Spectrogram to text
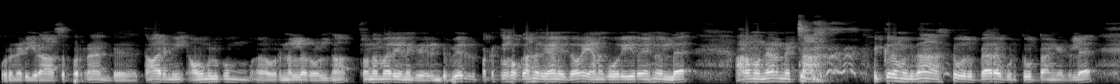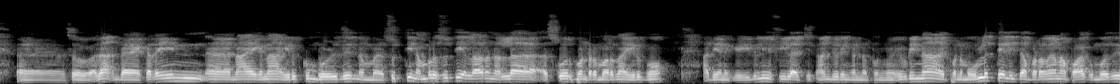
ஒரு நடிகராக ஆசைப்படுறேன். அண்ட் தாரிணி அவங்களுக்கும் ஒரு நல்ல ரோல் தான். சொன்ன மாதிரி எனக்கு ரெண்டு பேர் பக்கத்தில் உட்காந்துருக்காங்களே தவிர எனக்கு ஒரு ஹீரோயினும் இல்லை. அரை மணி நேரம் நெச்சான். விக்ரமுக்கு தான் ஒரு பேரை கொடுத்து விட்டாங்க இதில். ஸோ அதான் இந்த கதையின் நாயகனாக நாயகனா இருக்கும் பொழுது நம்ம சுற்றி நம்மளை சுற்றி எல்லாரும் நல்லா ஸ்கோர் பண்ணுற மாதிரி தான் இருக்கும். அது எனக்கு இதுலேயும் ஃபீல் ஆச்சு. காஞ்சூரிங் கண்ணப்பன் எப்படின்னா இப்போ நம்ம உள்ள தான் படம்லாம் நான் பார்க்கும்போது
